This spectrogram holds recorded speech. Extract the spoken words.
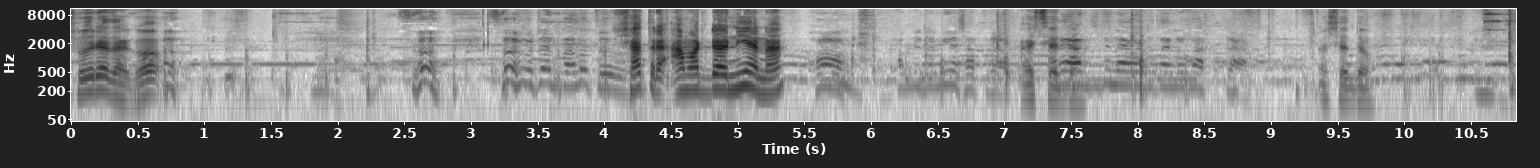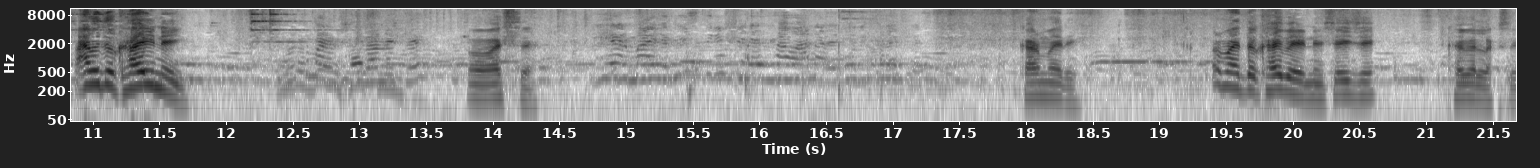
সইরা থাকো। সবটাই ভালো তো। সাতটা আমারটা নিয়ে না? আচ্ছা দাও। না আচ্ছা দাও। আমি তো খাই নেই। ও আচ্ছা। কার মারি আর মাই তো খাইবে নেই এই যে খাইবার লাগছে।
